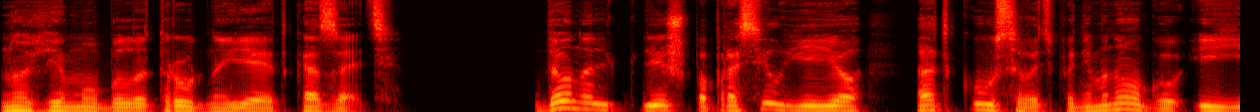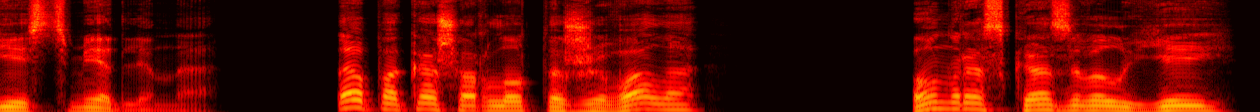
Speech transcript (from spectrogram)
Но ему было трудно ей отказать. Дональд лишь попросил ее откусывать понемногу и есть медленно. А пока Шарлотта жевала, он рассказывал ей,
